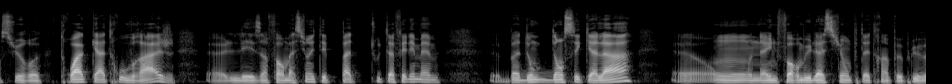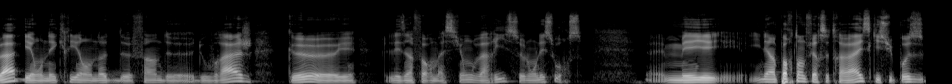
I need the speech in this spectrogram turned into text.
Sur euh, trois, quatre ouvrages, les informations n'étaient pas tout à fait les mêmes. Bah, donc dans ces cas-là, on a une formulation peut-être un peu plus vague et on écrit en note de fin d'ouvrage que les informations varient selon les sources. Mais il est important de faire ce travail, ce qui suppose,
